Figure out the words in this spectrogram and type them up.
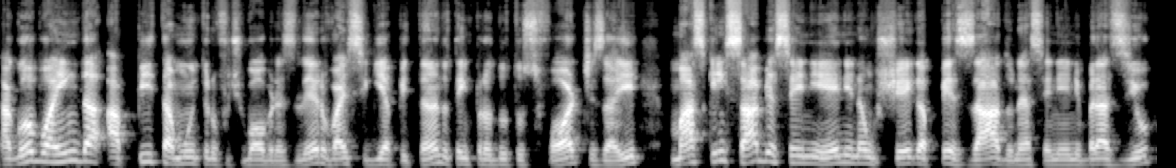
A Globo ainda apita muito no futebol brasileiro, vai seguir apitando, tem produtos fortes aí, mas quem sabe a CNN não chega pesado, né? A CNN Brasil,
